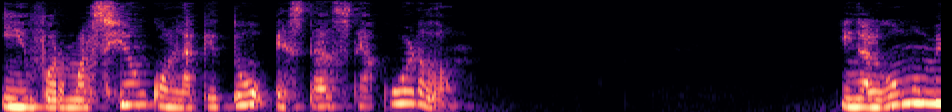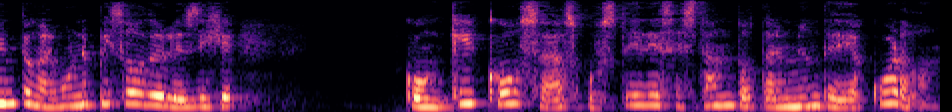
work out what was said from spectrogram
información con la que tú estás de acuerdo. En algún momento, en algún episodio les dije, ¿con qué cosas ustedes están totalmente de acuerdo?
